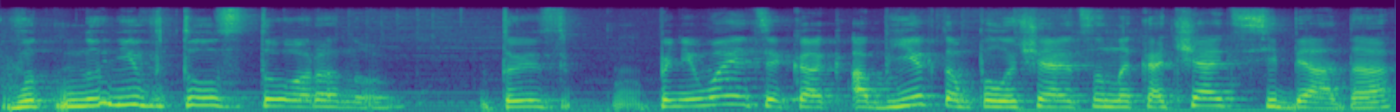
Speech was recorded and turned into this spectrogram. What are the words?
Вот, но не в ту сторону. То есть, понимаете, как объектом получается накачать себя, да,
